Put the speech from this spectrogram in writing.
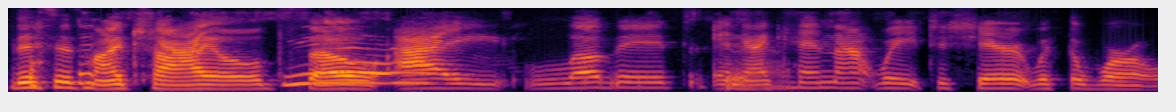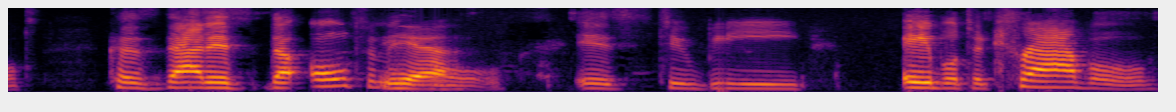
This is my child. Yeah. So I love it and I cannot wait to share it with the world because that is the ultimate Yes. goal is to be able to travel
